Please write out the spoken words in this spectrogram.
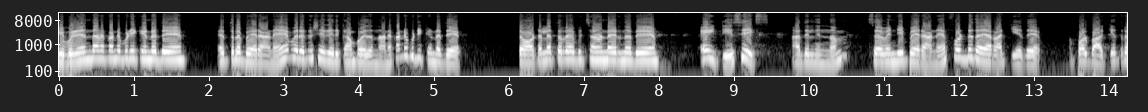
ഇവിടെ എന്താണ് കണ്ടുപിടിക്കേണ്ടത്? എത്ര പേരാണ് വിറക് ശേഖരിക്കാൻ പോയതെന്നാണ് കണ്ടുപിടിക്കേണ്ടത്? ടോട്ടൽ എത്ര റാബിറ്റ്സ് ആണ് ഉണ്ടായിരുന്നത്? എയ്റ്റി സിക്സ് അതിൽ നിന്നും സെവന്റി പേരാണ് ഫുഡ് തയ്യാറാക്കിയത്. അപ്പോൾ ബാക്കി എത്ര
